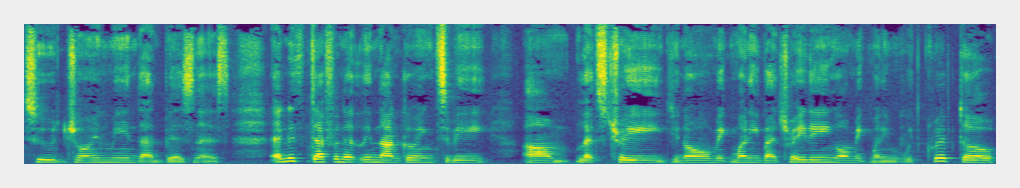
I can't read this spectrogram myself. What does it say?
to join me in that business. And it's definitely not going to be um, let's trade, you know, make money by trading or make money with crypto,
